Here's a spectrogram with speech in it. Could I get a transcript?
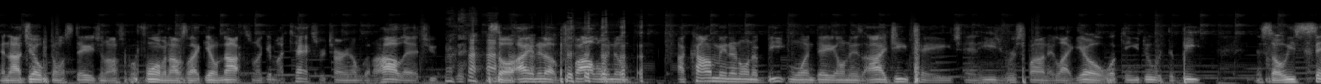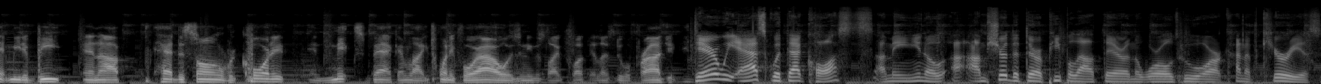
and I joked on stage when I was performing. I was like, "Yo, Nottz, when I get my tax return, I'm gonna holler at you." so I ended up following him. I commented on a beat one day on his IG page, and he responded like, "Yo, what can you do with the beat?" And so he sent me the beat, and I had the song recorded and mixed back in like 24 hours. And he was like, "Fuck it, let's do a project." Dare we ask what that costs? I mean, you know, I- I'm sure that there are people out there in the world who are kind of curious.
